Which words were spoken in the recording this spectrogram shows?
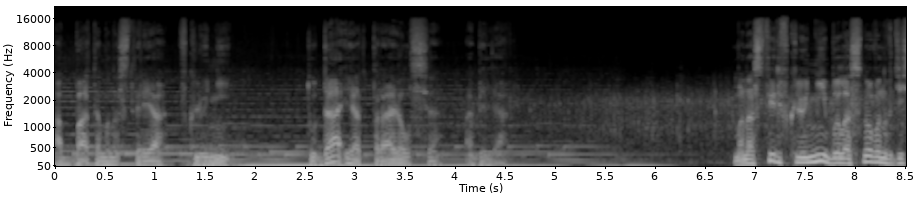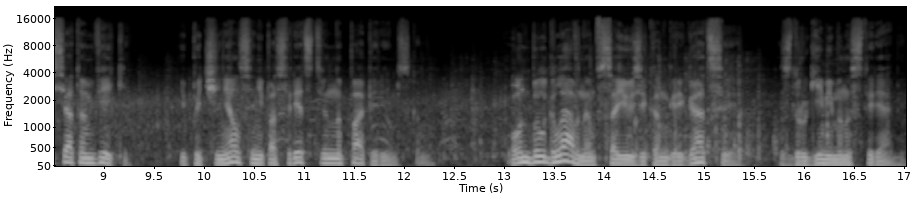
аббата монастыря в Клюни. Туда и отправился Абеляр. Монастырь в Клюни был основан в X веке и подчинялся непосредственно Папе Римскому. Он был главным в союзе конгрегации с другими монастырями.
